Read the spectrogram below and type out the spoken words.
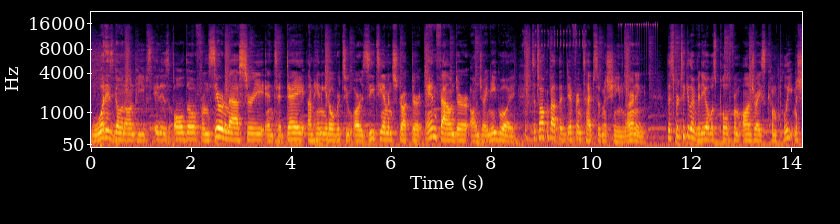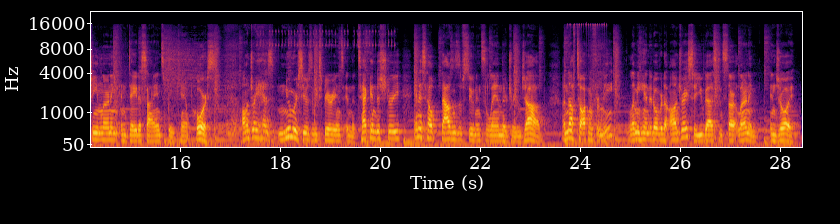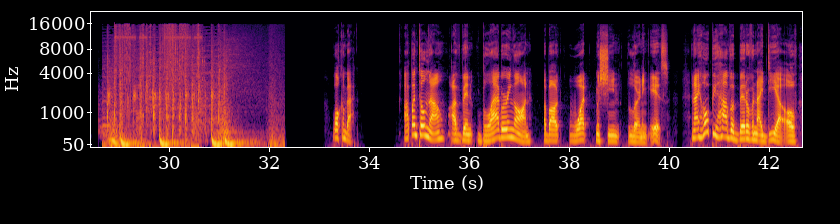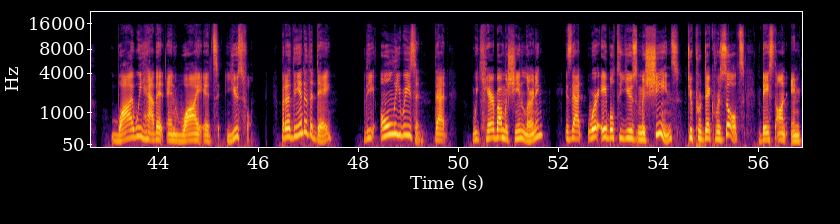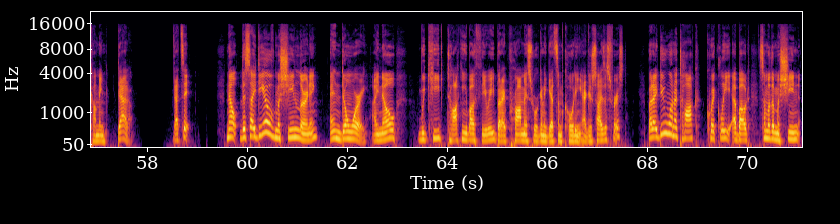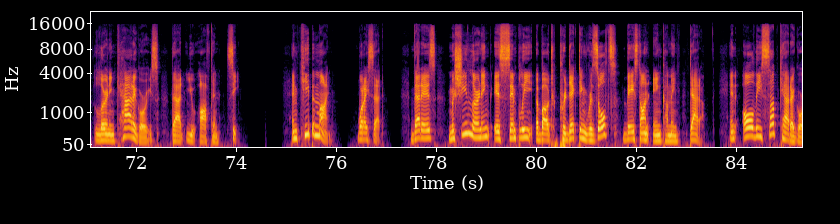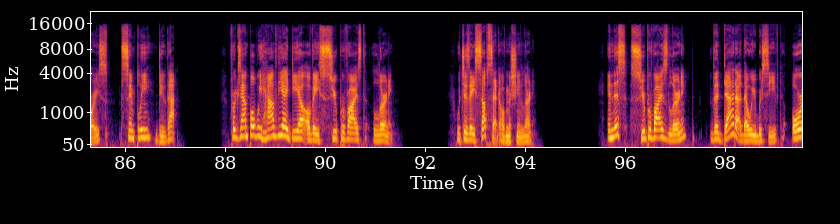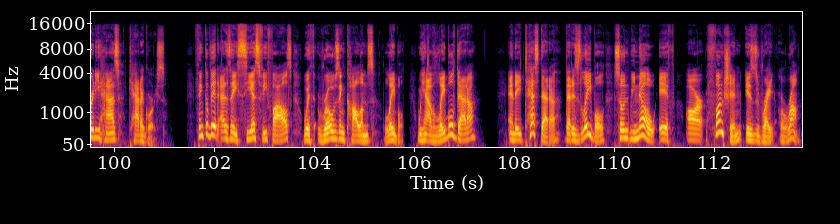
What is going on peeps? It is Aldo from Zero to Mastery and today I'm handing it over to our ZTM instructor and founder Andrei Neagoie to talk about the different types of machine learning. This particular video was pulled from Andrei's complete machine learning and data science bootcamp course. Andrei has numerous years of experience in the tech industry and has helped thousands of students land their dream job. Enough talking for me, let me hand it over to Andrei so you guys can start learning. Enjoy! Welcome back. Up until now, I've been blabbering on about what machine learning is. And I hope you have a bit of an idea of why we have it and why it's useful. But at the end of the day, the only reason that we care about machine learning is that we're able to use machines to predict results based on incoming data. That's it. Now, this idea of machine learning, and don't worry, I know we keep talking about theory, but I promise we're going to get some coding exercises first. But I do want to talk quickly about some of the machine learning categories that you often see. And keep in mind what I said. That is, machine learning is simply about predicting results based on incoming data. And all these subcategories simply do that. For example, we have the idea of a supervised learning which is a subset of machine learning. In this supervised learning, the data that we received already has categories. Think of it as a CSV files with rows and columns labeled. We have labeled data and a test data that is labeled so we know if our function is right or wrong.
